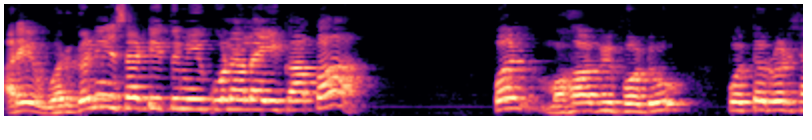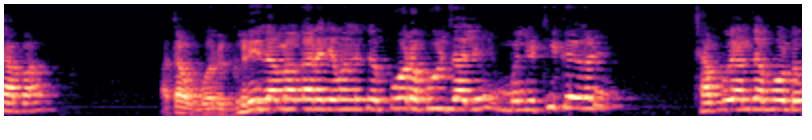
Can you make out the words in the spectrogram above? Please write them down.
अरे वर्गणीसाठी तुम्ही कोणालाही कापा पण महाबी फोटो पोस्टरवर छापा. आता वर्गणी जमा करायचे म्हणले तर पोरं खुश झाले. म्हणजे ठीक आहे गडे छापू यांचा फोटो.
